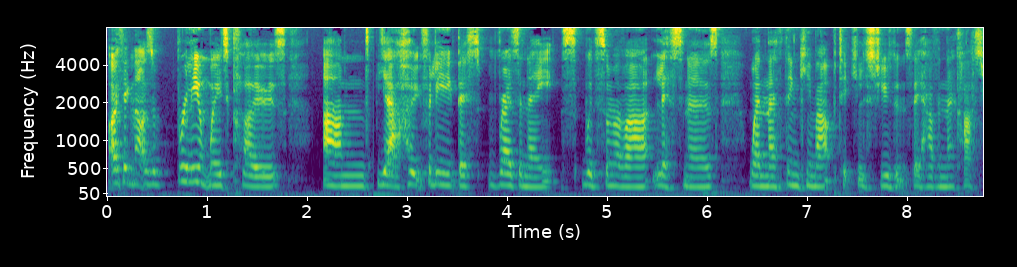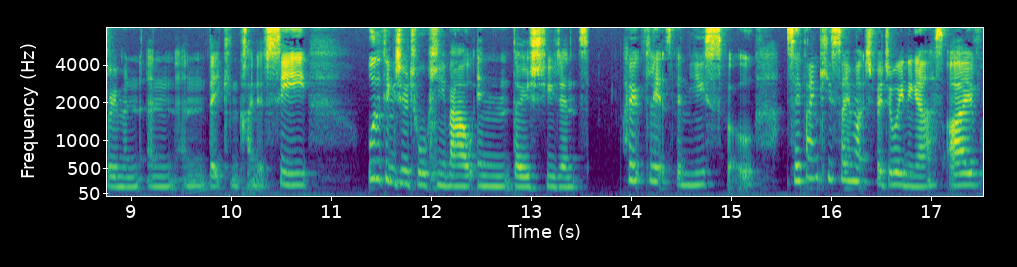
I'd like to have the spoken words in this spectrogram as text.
I think that was a brilliant way to close. And yeah, hopefully this resonates with some of our listeners when they're thinking about particular students they have in their classroom and, and, and they can kind of see all the things you were talking about in those students. Hopefully it's been useful. So thank you so much for joining us. I've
